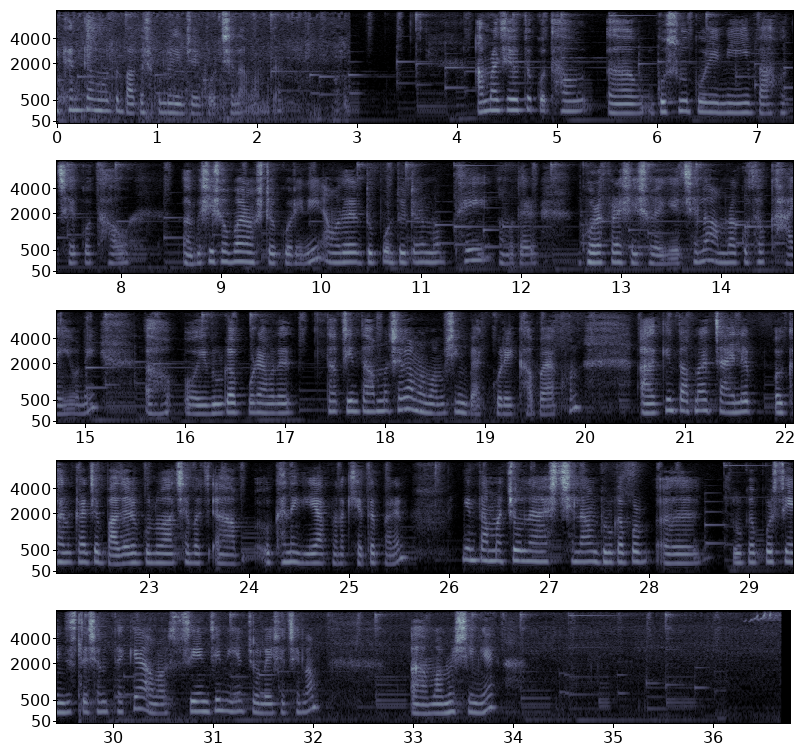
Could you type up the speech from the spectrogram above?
এখানকার মূলত বাতাসগুলো এনজয় করছিলাম আমরা। আমরা যেহেতু কোথাও গোসল করিনি বা হচ্ছে কোথাও বেশি সময় নষ্ট করিনি। আমাদের দুপুর দুইটার মধ্যেই আমাদের ঘোরাফেরা শেষ হয়ে গিয়েছিল। আমরা কোথাও খাইও নি। ওই দুর্গাপুরে আমাদের চিন্তা ভাবনা ছিল, আমরা ময়মনসিং ব্যাক করে খাব এখন। কিন্তু আপনারা চাইলে ওইখানকার যে বাজারগুলো আছে বা ওখানে গিয়ে আপনারা খেতে পারেন। কিন্তু আমরা চলে আসছিলাম দুর্গাপুর দুর্গাপুর সিএনজি স্টেশন থেকে। আমার সিএনজি নিয়ে চলে এসেছিলাম ময়মনসিংহে।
